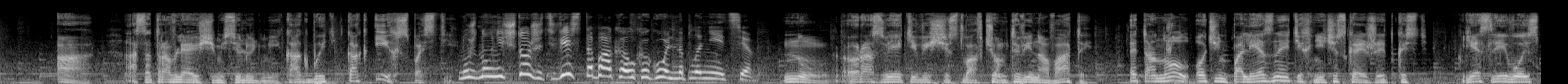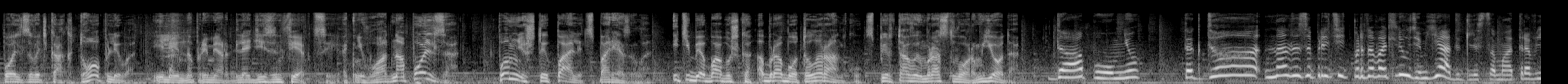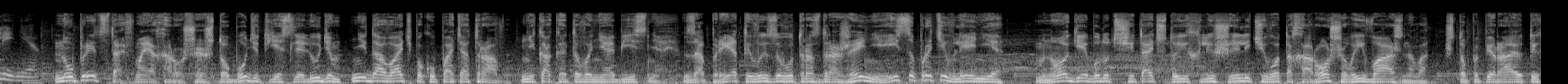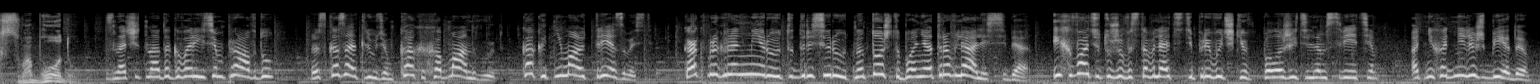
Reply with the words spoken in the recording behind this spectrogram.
А, а с отравляющимися людьми как быть? Как их спасти? Нужно уничтожить весь табак и алкоголь на планете. Ну, разве эти вещества в чем-то виноваты? Этанол – очень полезная техническая жидкость. Если его использовать как топливо или, например, для дезинфекции, от него одна польза. Помнишь, ты палец порезала, и тебе бабушка обработала ранку спиртовым раствором йода? Да, помню. Тогда надо запретить продавать людям яды для самоотравления. Ну, представь, моя хорошая, что будет, если людям не давать покупать отраву, никак этого не объясняя. Запреты вызовут раздражение и сопротивление. Многие будут считать, что их лишили чего-то хорошего и важного, что попирают их свободу. Значит, надо говорить им правду. Рассказать людям, как их обманывают, как отнимают трезвость, как программируют и дрессируют на то, чтобы они отравляли себя. И хватит уже выставлять эти привычки в положительном свете. От них одни лишь беды.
